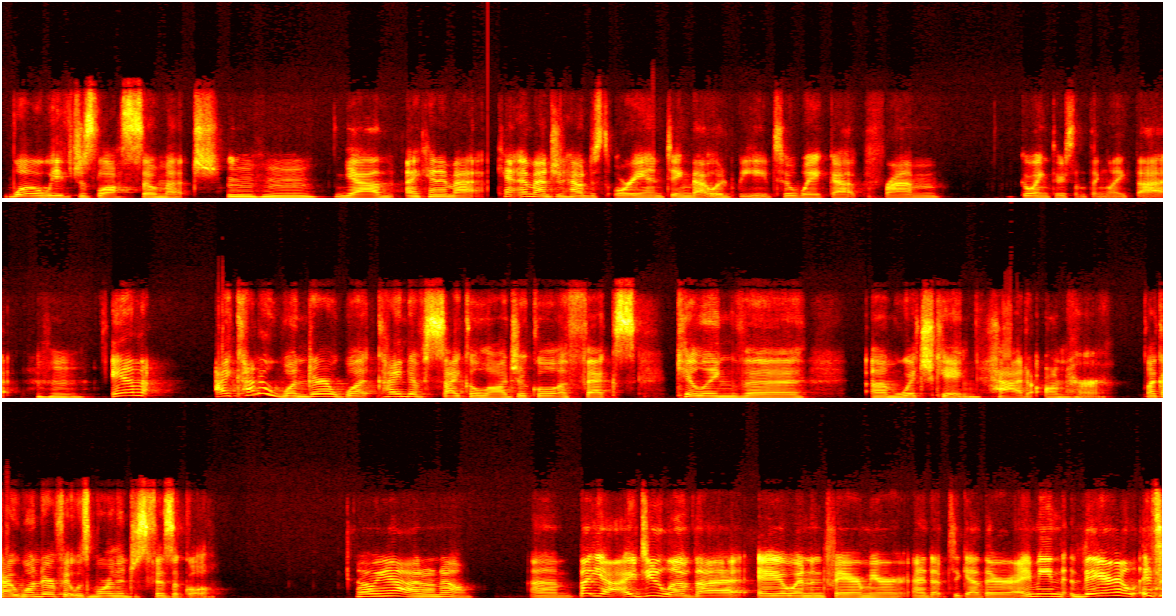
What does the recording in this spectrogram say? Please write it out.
whoa, we've just lost so much. Mm-hmm. Yeah, I can imagine. Can't imagine how disorienting that would be to wake up from going through something like that. Mhm. And I kind of wonder what kind of psychological effects killing the um, Witch King had on her. Like, I wonder if it was more than just physical. Oh yeah, I don't know. Um, but yeah, I do love that Eowyn and Faramir end up together. I mean, they're it's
